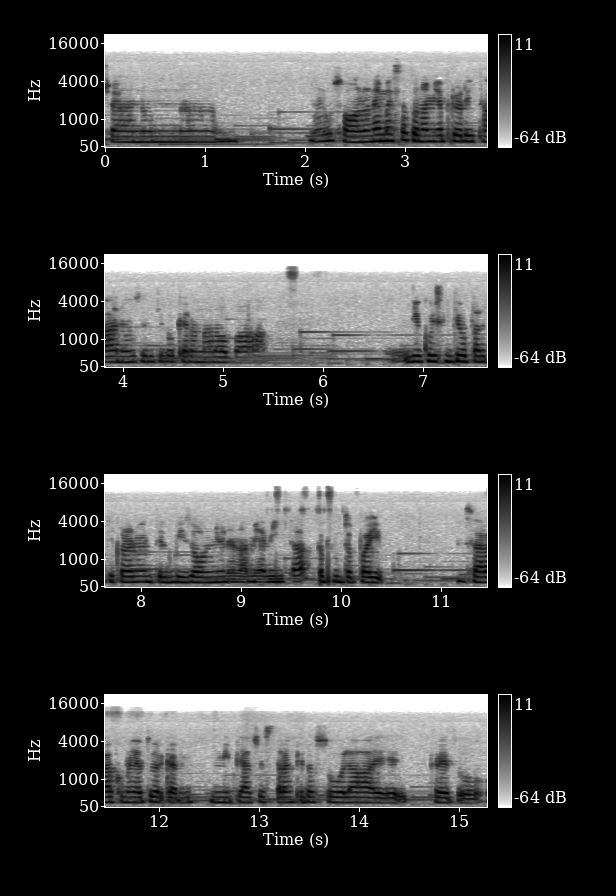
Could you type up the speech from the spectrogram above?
cioè non, non lo so, non è mai stata una mia priorità, non sentivo che era una roba di cui sentivo particolarmente il bisogno nella mia vita, appunto poi sarà come detto perché mi, piace stare anche da sola e credo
